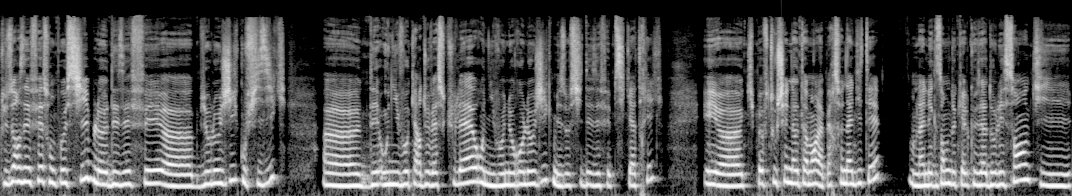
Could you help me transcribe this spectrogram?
Plusieurs effets sont possibles, des effets euh, biologiques ou physiques, euh, des, au niveau cardiovasculaire, au niveau neurologique, mais aussi des effets psychiatriques, et euh, qui peuvent toucher notamment la personnalité. On a l'exemple de quelques adolescents qui,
